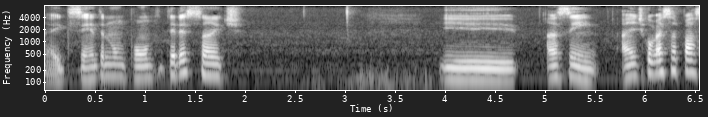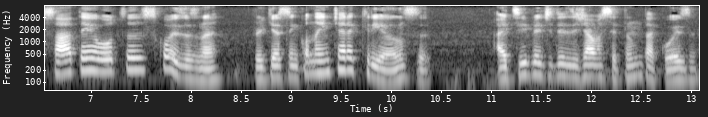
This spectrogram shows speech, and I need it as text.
É aí que você entra num ponto interessante. E assim, a gente começa a passar a ter outras coisas, né? Porque assim, quando a gente era criança, a gente simplesmente desejava ser tanta coisa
